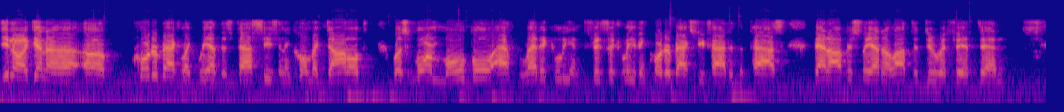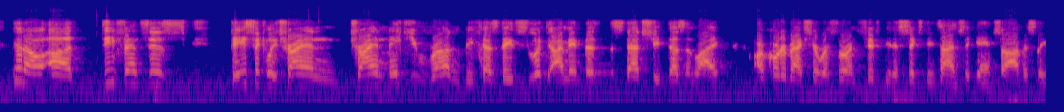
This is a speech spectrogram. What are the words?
you know, again, a, a, quarterback like we had this past season in Cole McDonald was more mobile, athletically, and physically than quarterbacks we've had in the past. That obviously had a lot to do with it. And you know, uh, defenses basically try and try and make you run because they look. I mean, the, the stat sheet doesn't like our quarterbacks here were throwing 50 to 60 times a game. So obviously,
